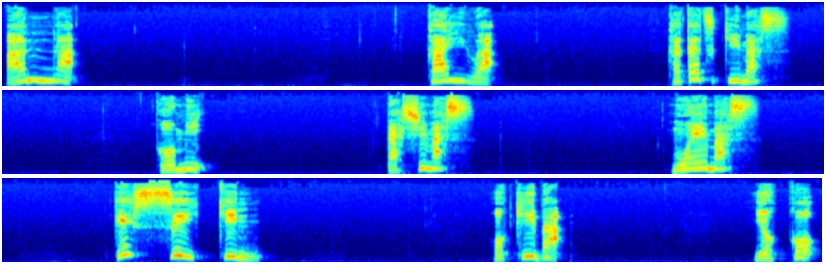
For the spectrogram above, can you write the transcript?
あんな。会話。片付きます。ゴミ出します。燃えます。月水金置き場横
